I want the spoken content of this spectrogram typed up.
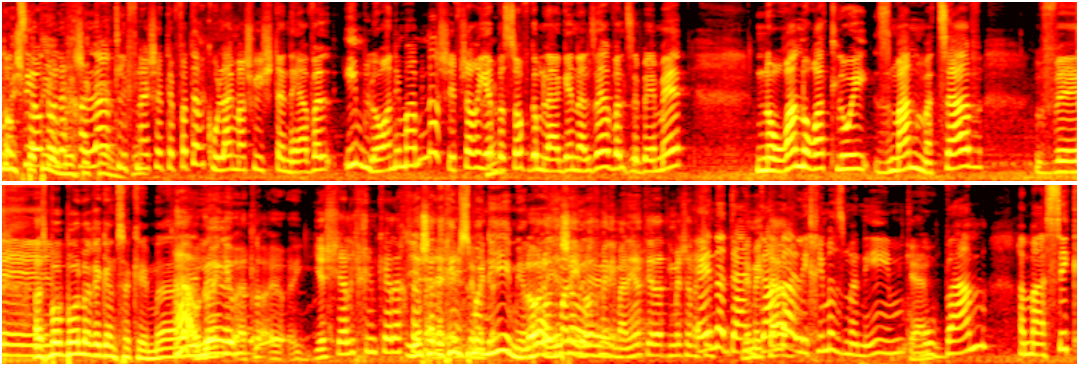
תוציא אותו לחל"ת לפני כן. שתפטר, כי אולי משהו ישתנה, אבל אם לא, אני מאמינה שאפשר יהיה כן. בסוף גם להגן על זה, אבל זה באמת נורא נורא תלוי זמן, מצב. ו... אז בואו בוא לרגע נסכם. אה, עוד לא הגיעו, את לא- יש הליכים כאלה עכשיו? יש הליכים אה, זמניים, היא לא, אמרה, לא יש, זמניים, לא אה, זמניים, מעניין אותי לדעת אם יש אנשים, אין עדיין, למיטב- גם בהליכים הזמניים, כן. רובם, המעסיק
